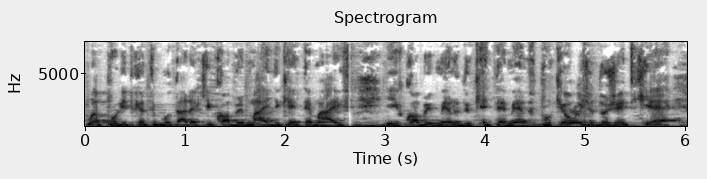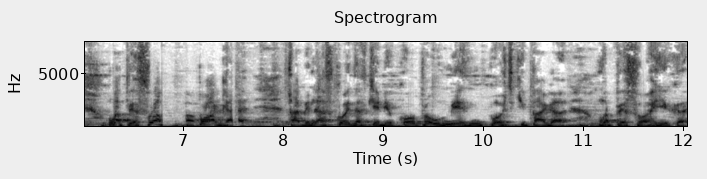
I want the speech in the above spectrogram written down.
uma política tributária que cobre mais de quem tem mais e cobre menos de quem tem menos. Porque hoje, do jeito que é, uma pessoa paga, sabe, nas coisas que ele compra o mesmo imposto que paga uma pessoa rica.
